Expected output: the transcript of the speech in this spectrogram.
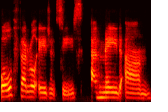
both federal agencies have made um,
